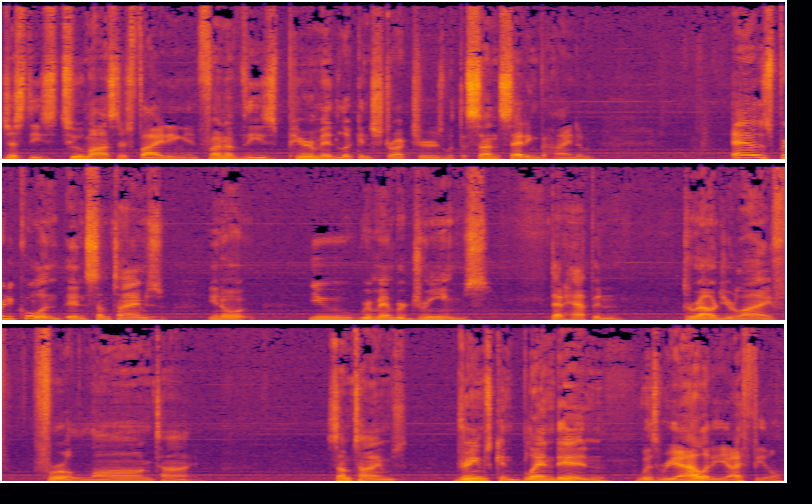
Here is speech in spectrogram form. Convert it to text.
Just these two monsters fighting in front of these pyramid looking structures with the sun setting behind them. And it was pretty cool. And, and sometimes, you know, you remember dreams that happen throughout your life for a long time. Sometimes dreams can blend in with reality, I feel.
